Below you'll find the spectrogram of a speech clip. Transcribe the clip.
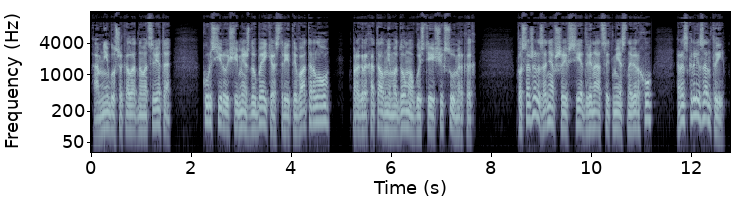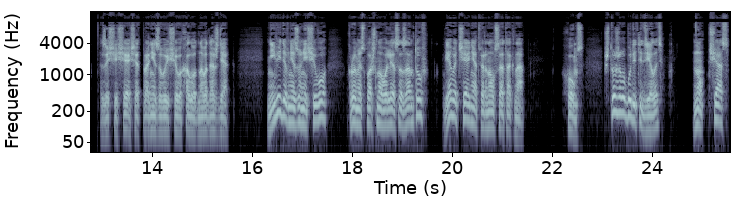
Амнибус шоколадного цвета, курсирующий между Бейкер-стрит и Ватерлоу, прогрохотал мимо дома в густеющих сумерках. Пассажиры, занявшие все двенадцать мест наверху, раскрыли зонты, защищаясь от пронизывающего холодного дождя. Не видя внизу ничего, кроме сплошного леса зонтов, я в отчаянии отвернулся от окна. «Холмс, что же вы будете делать?» «Ну, час.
